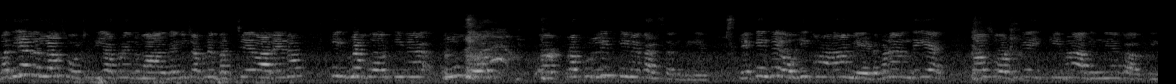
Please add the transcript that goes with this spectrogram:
ਵਧੀਆ ਗੱਲਾਂ ਸੋਚਦੀ ਹੈ ਆਪਣੇ ਦਿਮਾਗ ਦੇ ਵਿੱਚ ਆਪਣੇ ਬੱਚੇ ਬਾਰੇ ਨਾ ਕਿ ਮੈਂ ਹੋਰ ਕਿਵੇਂ ਉਹਨੂੰ ਹੋਰ ਪ੍ਰਫੁੱਲਿਤ ਕਿਵੇਂ ਕਰ ਸਕਦੀ ਹੈ? ਲੇਕਿਨ ਜੇ ਉਹੀ ਖਾਣਾ ਮੇਡ ਬਣਾਉਂਦੀ ਹੈ ਤਾਂ ਸੋਚ ਕੇ ਇੱਕ ਹੀ ਬਣਾ ਦਿੰਦੀ ਹੈ ਕਾਫੀ।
